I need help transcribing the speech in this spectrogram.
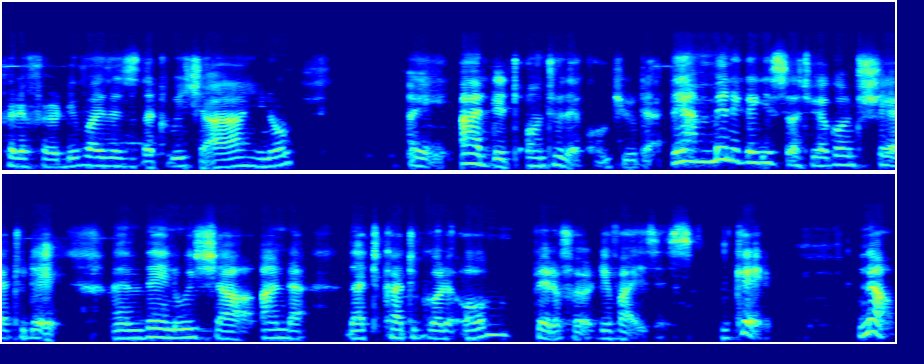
peripheral devices that which are you know added onto the computer. There are many gadgets that we are going to share today and then which are under that category of peripheral devices. Okay. Now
